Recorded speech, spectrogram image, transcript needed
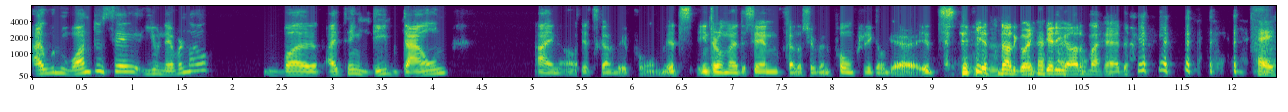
i wouldn't want to say you never know but i think deep down I know it's gonna be pulm. It's internal medicine, fellowship, and pulm critical care. It's it's Mhm. not going getting out of my head. hey,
